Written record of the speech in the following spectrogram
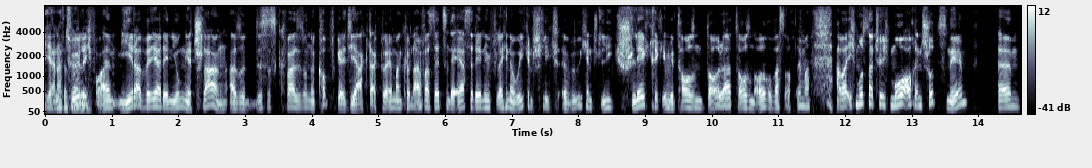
Ja, natürlich. Vor allem, jeder will ja den Jungen jetzt schlagen. Also, das ist quasi so eine Kopfgeldjagd aktuell. Man könnte einfach setzen, der Erste, der ihn vielleicht in der Weekend League, äh, Weekend League schlägt, kriegt irgendwie 1000 Dollar, 1000 Euro, was auch immer. Aber ich muss natürlich Mo auch in Schutz nehmen. Ähm,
